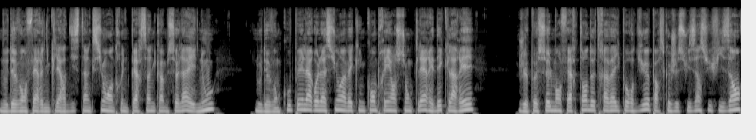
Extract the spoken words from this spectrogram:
Nous devons faire une claire distinction entre une personne comme cela et nous. Nous devons couper la relation avec une compréhension claire et déclarer Je peux seulement faire tant de travail pour Dieu parce que je suis insuffisant,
